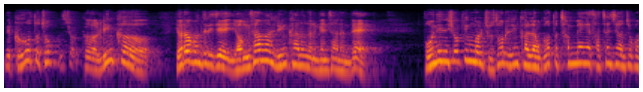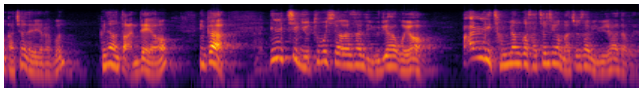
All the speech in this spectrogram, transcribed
근데 그것도 조- 쇼- 그 링크 여러분들이 이제 영상을 링크하는 거는 괜찮은데 본인 쇼핑몰 주소를 링크하려면 그것도 1000명에 4000시간 조건 갖춰야 돼요, 여러분. 그냥은 또 안 돼요. 그러니까 일찍 유튜브 시작하는 사람들이 유리하고요. 빨리 1000명과 4000시간 맞춘 사람이 유리하다고요.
